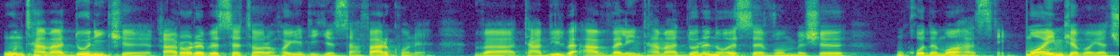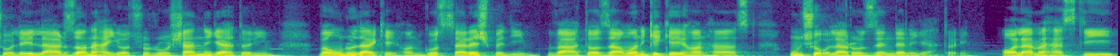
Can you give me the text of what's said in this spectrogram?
اون تمدنی که قراره به ستاره های دیگه سفر کنه و تبدیل به اولین تمدن نوع سوم بشه اون خود ما هستیم. ما ایم که باید شعله لرزان حیات رو روشن نگه داریم و اون رو در کیهان گسترش بدیم و تا زمانی که کیهان هست اون شعله رو زنده نگه داریم. عالم هستی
